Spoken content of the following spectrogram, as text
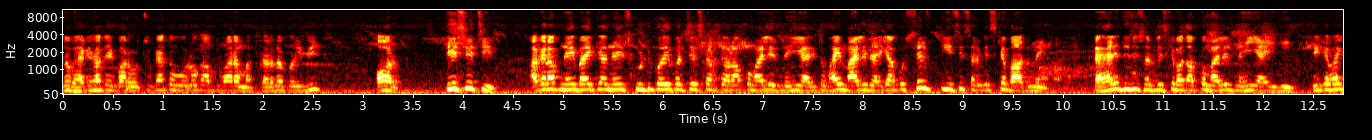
जो भाई के साथ एक बार हो चुका है तो वो लोग आप दोबारा मत करना कोई भी। और तीसरी चीज़ अगर आप नई बाइक या नई स्कूटी कोई परचेज करते हो और आपको माइलेज नहीं आ रही तो भाई माइलेज आएगी आपको सिर्फ़ तीसरी सर्विस के बाद में। पहली दूसरी सर्विस के बाद आपको माइलेज नहीं आएगी। ठीक है भाई?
